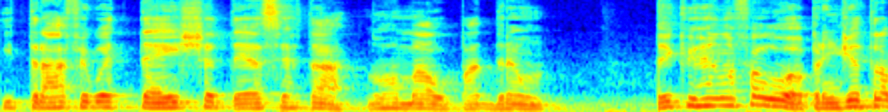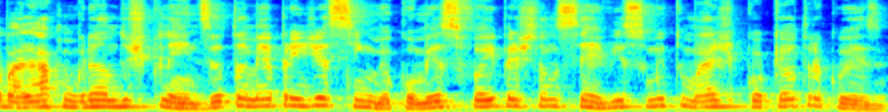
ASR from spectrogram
e tráfego é teste até acertar. Normal, padrão. Sei que o Renan falou, aprendi a trabalhar com grana dos clientes. Eu também aprendi assim. Meu começo foi prestando serviço muito mais do que qualquer outra coisa.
